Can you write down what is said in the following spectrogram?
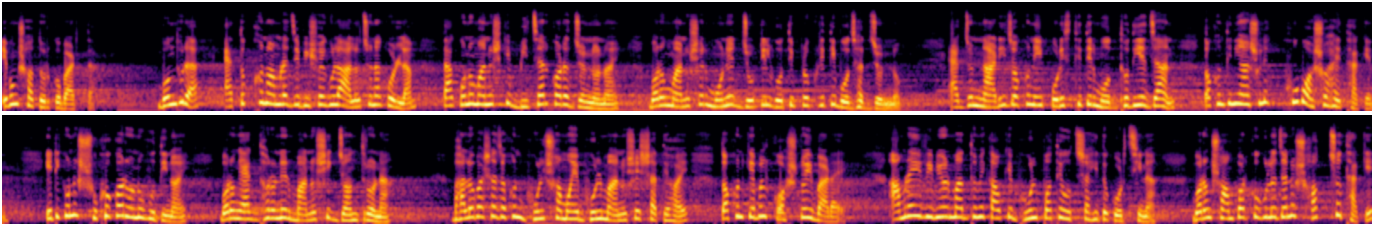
এবং সতর্কবার্তা। বন্ধুরা, এতক্ষণ আমরা যে বিষয়গুলো আলোচনা করলাম, তা কোনো মানুষকে বিচার করার জন্য নয়, বরং মানুষের মনের জটিল গতি প্রকৃতি বোঝার জন্য। একজন নারী যখন এই পরিস্থিতির মধ্য দিয়ে যান, তখন তিনি আসলে খুব অসহায় থাকেন। এটি কোনো সুখকর অনুভূতি নয়, বরং এক ধরনের মানসিক যন্ত্রণা। ভালোবাসা যখন ভুল সময়ে ভুল মানুষের সাথে হয়, তখন কেবল কষ্টই বাড়ায়। আমরা এই ভিডিওর মাধ্যমে কাউকে ভুল পথে উৎসাহিত করছি না, বরং সম্পর্কগুলো যেন স্বচ্ছ থাকে,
